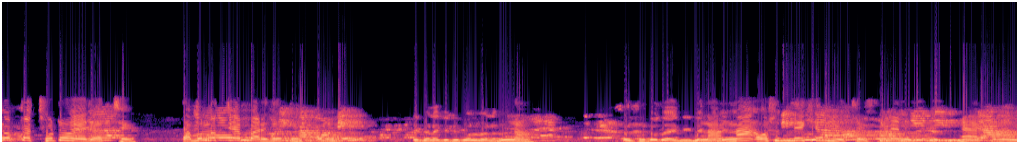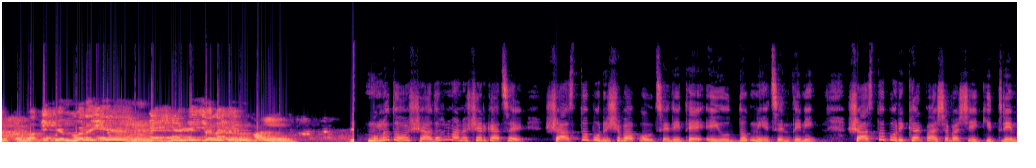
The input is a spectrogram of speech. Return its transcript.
চোখটা ছোট হয়ে যাচ্ছে। তা বলল চেম্বারে যেতে। এখানে কিছু বলবে না? না। ওষুধও দেয়নি না না ওষুধ লিখে দিয়েছে। কিনে নিবি হ্যাঁ কিনে নিতে বাকি চেম্বারে গিয়ে চিকিৎসা নিতে বলবে। হুম। মূলত সাধারণ মানুষের কাছে স্বাস্থ্য পরিষেবা পৌঁছে দিতে এই উদ্যোগ নিয়েছেন তিনি। স্বাস্থ্য পরীক্ষার পাশাপাশি কৃত্রিম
